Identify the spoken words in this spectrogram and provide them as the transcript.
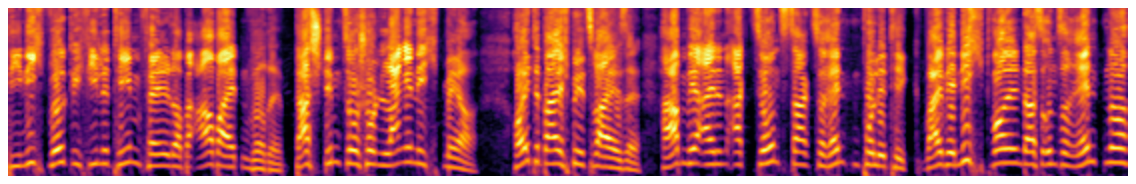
die nicht wirklich viele Themenfelder bearbeiten würde. Das stimmt so schon lange nicht mehr. Heute beispielsweise haben wir einen Aktionstag zur Rentenpolitik, weil wir nicht wollen, dass unsere Rentner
